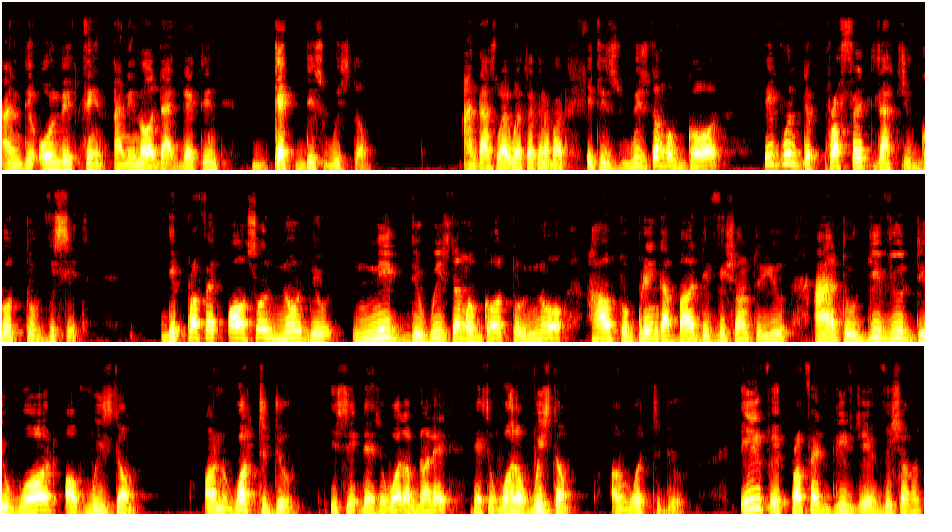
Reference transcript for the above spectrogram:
and the only thing. And in order getting, get this wisdom. And that's why we're talking about it is wisdom of God. Even the prophet that you go to visit, the prophet also know the need the wisdom of God to know how to bring about the vision to you and to give you the word of wisdom on what to do. You see, there's a word of knowledge, there's a word of wisdom on what to do. If a prophet gives you a vision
